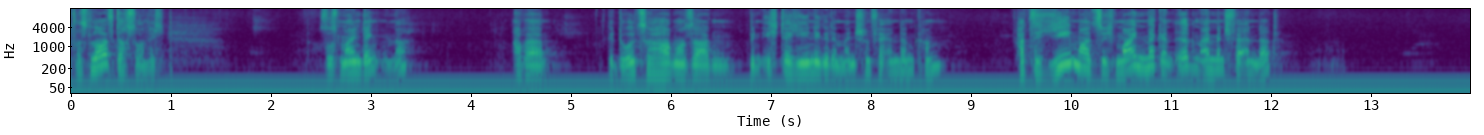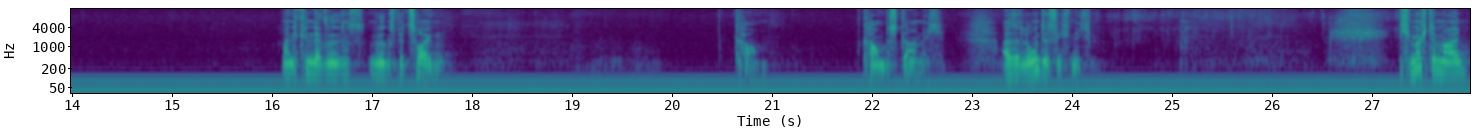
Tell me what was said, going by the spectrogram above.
Das läuft doch so nicht. So ist mein Denken, ne? Aber Geduld zu haben und sagen, bin ich derjenige, der Menschen verändern kann? Hat sich jemals durch mein Meckern irgendein Mensch verändert? Meine Kinder mögen es bezeugen. Kaum. Kaum bis gar nicht. Also lohnt es sich nicht. Ich möchte mal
